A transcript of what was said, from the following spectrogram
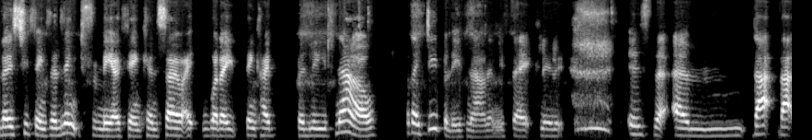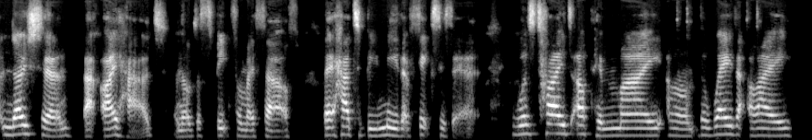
those two things are linked for me i think. And so I, what i think i believe now what i do believe now let me say it clearly is that um that that notion that i had and i'll just speak for myself that it had to be me that fixes it was tied up in my um the way that i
